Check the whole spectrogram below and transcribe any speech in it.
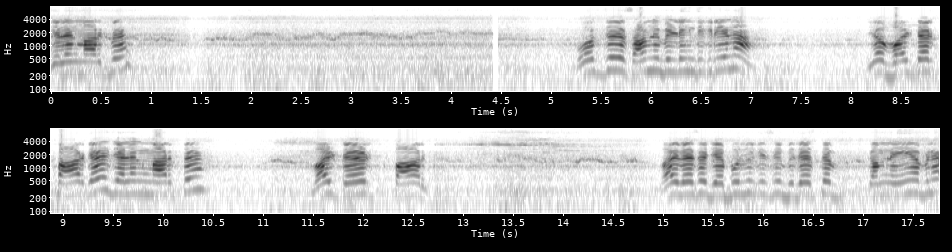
जेलन मार्ग पे। वो जो ये सामने बिल्डिंग दिख रही है ना, ये वर्ल्ड ट्रेड पार्क है जेलन मार्ग पे। World Trade Park. भाई, वैसे जयपुर भी किसी विदेश से कम नहीं है अपने।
